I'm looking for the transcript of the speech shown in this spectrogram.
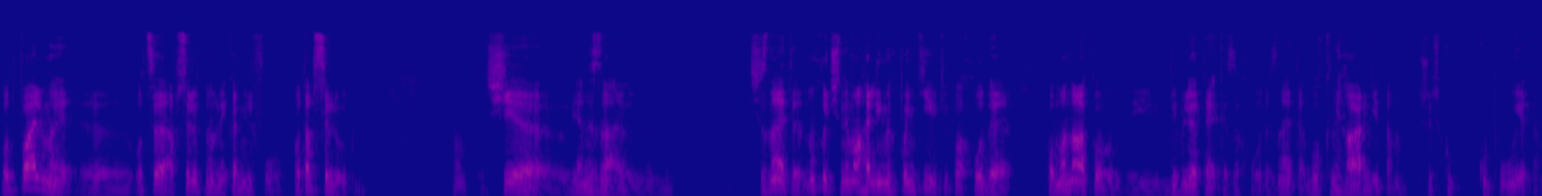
От пальми, е, оце абсолютно не камільфо. От абсолютно. От. Ще, я не знаю, ще знаєте, ну хоч нема галімих понтів, типу, ходить по Монако і в бібліотеки заходить, знаєте, або в книгарні там щось куп- купує там.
